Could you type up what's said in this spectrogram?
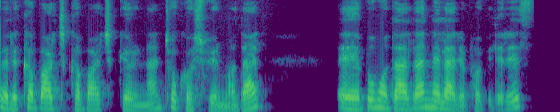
Böyle kabarcık kabarcık görünen çok hoş bir model. Ee, bu modelden neler yapabiliriz?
